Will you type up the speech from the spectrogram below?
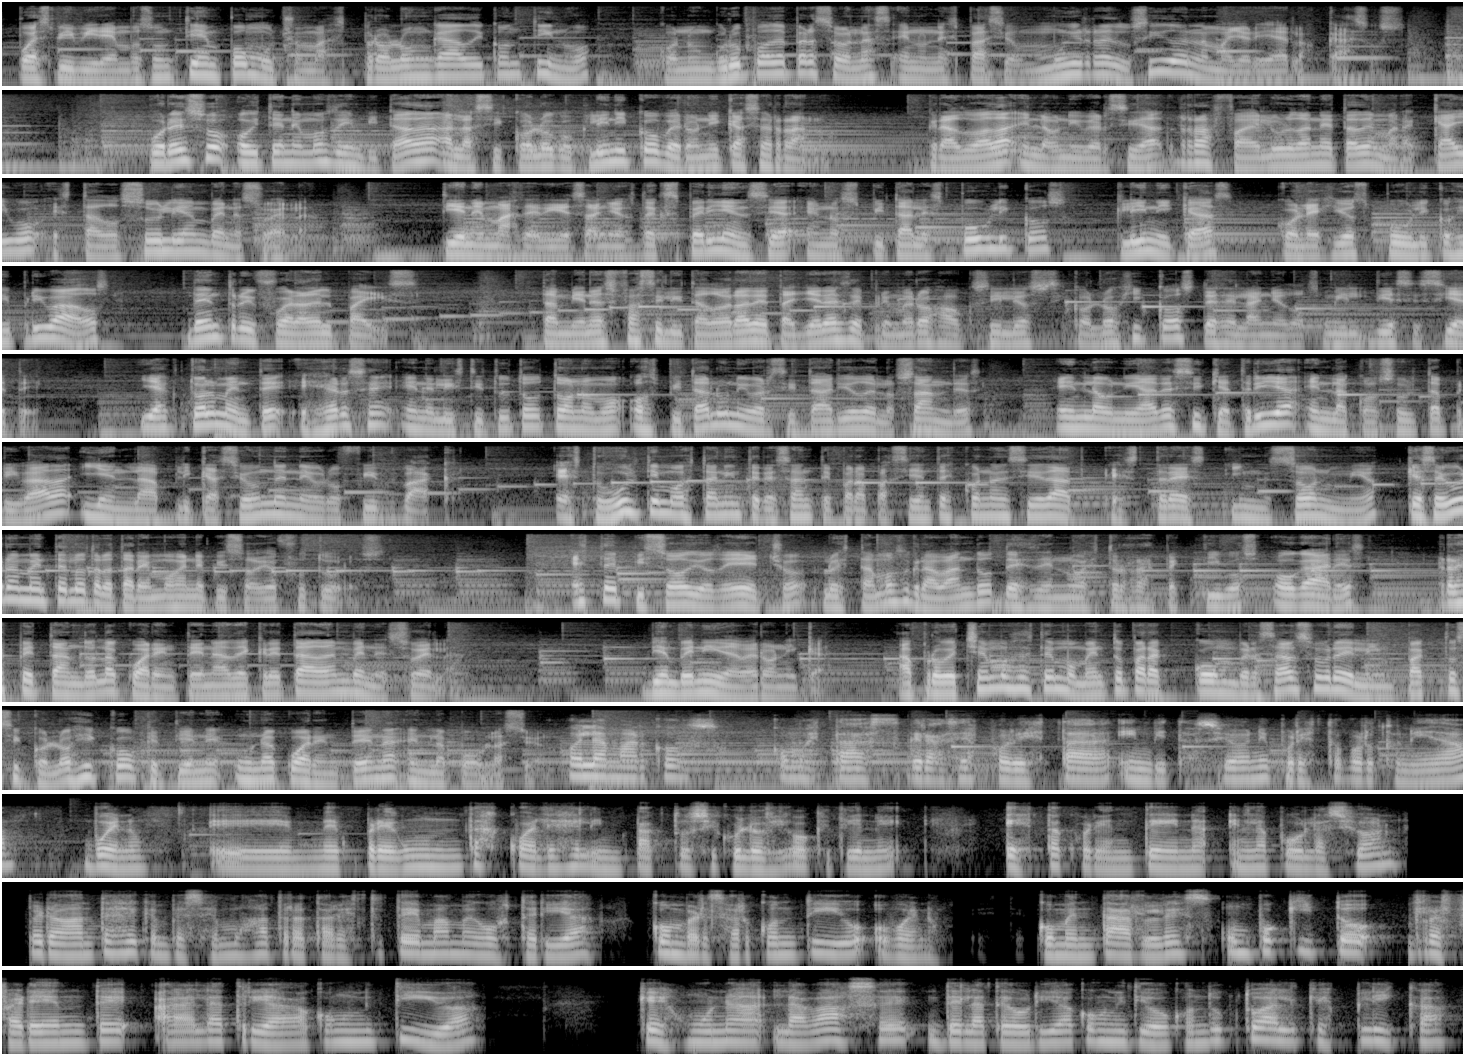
Pues viviremos un tiempo mucho más prolongado y continuo con un grupo de personas en un espacio muy reducido en la mayoría de los casos. Por eso hoy tenemos de invitada a la psicólogo clínico Verónica Serrano, graduada en la Universidad Rafael Urdaneta de Maracaibo, Estado Zulia, en Venezuela. Tiene más de 10 años de experiencia en hospitales públicos, clínicas, colegios públicos y privados, dentro y fuera del país. También es facilitadora de talleres de primeros auxilios psicológicos desde el año 2017 y actualmente ejerce en el Instituto Autónomo Hospital Universitario de los Andes en la unidad de psiquiatría, en la consulta privada y en la aplicación de neurofeedback. Esto último es tan interesante para pacientes con ansiedad, estrés, insomnio, que seguramente lo trataremos en episodios futuros. Este episodio, de hecho, lo estamos grabando desde nuestros respectivos hogares, respetando la cuarentena decretada en Venezuela. Bienvenida, Verónica. Aprovechemos este momento para conversar sobre el impacto psicológico que tiene una cuarentena en la población. Hola Marcos, ¿cómo estás? Gracias por esta invitación y por esta oportunidad. Bueno, eh, me preguntas cuál es el impacto psicológico que tiene esta cuarentena en la población, pero antes de que empecemos a tratar este tema, me gustaría conversar contigo, o bueno, comentarles un poquito referente a la triada cognitiva que es una, la base de la teoría cognitivo-conductual que explica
